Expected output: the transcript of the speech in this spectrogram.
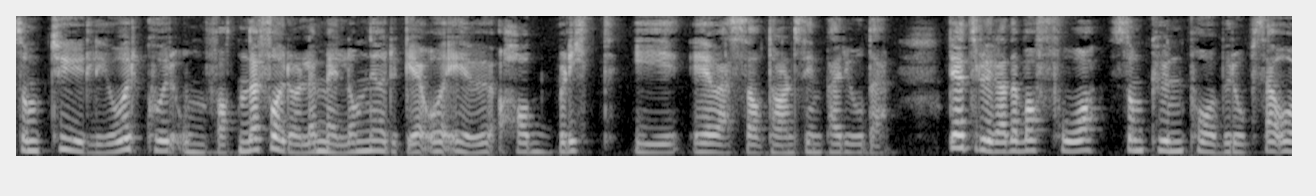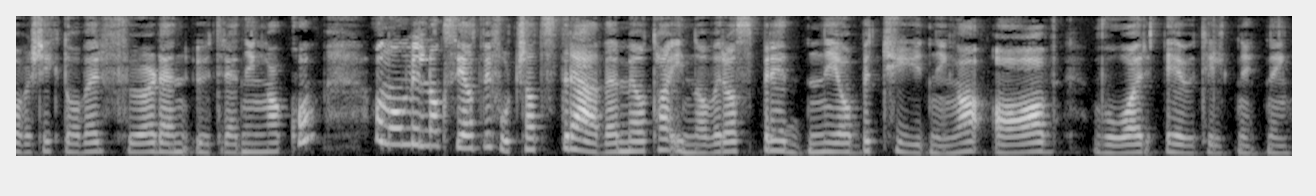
som tydeliggjorde hvor omfattende forholdet mellom Norge og EU hadde blitt i EØS-avtalen sin periode. Det tror jeg det var få som kunne påberope seg oversikt over før den utredninga kom, og noen vil nok si at vi fortsatt strever med å ta inn over oss bredden i og betydninga av vår EU-tilknytning.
